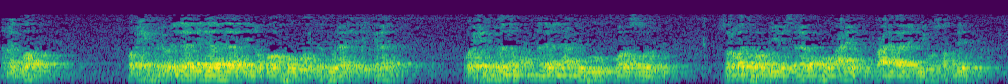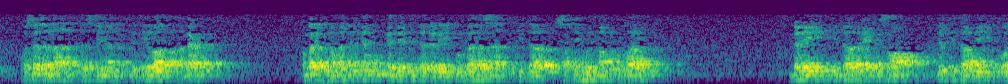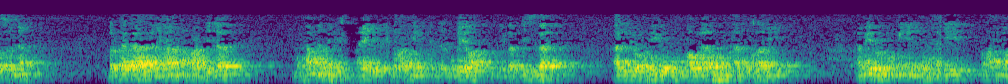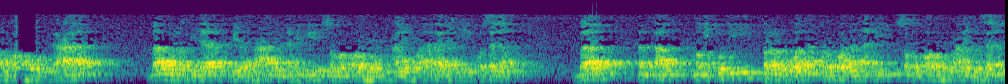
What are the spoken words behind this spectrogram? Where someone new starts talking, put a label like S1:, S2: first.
S1: الله. وأشهد أن لا إله إلا الله وحده لا شريك له. وأشهد أن محمدا عبده ورسوله. صلوات ربي وسلامه عليه وعلى آله وصحبه. وسلم تسليما كثيرا. بعد Kembali kita melanjutkan kajian kita dari pembahasan kitab Sahih Imam Bukhari dari kitab بالكتاب والسنة. بركتها الإمام أبو عبد الله محمد بن إسماعيل بن إبراهيم بن المغيرة بن بردزبة الجوفي مولاهم البخاري. أمير المؤمنين في الحديث رحمه الله تعالى. باب الاقتداء بأفعال النبي صلى الله عليه وعلى آله وسلم. باب tentang mengikuti perbuatan-perbuatan Nabi sallallahu alaihi wasallam.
